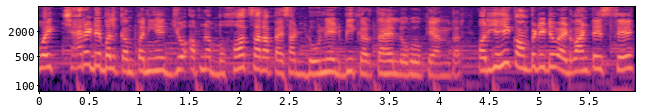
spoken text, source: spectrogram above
वो एक चैरिटेबल कंपनी है, जो अपना बहुत सारा पैसा डोनेट भी करता है लोगों के अंदर। और यही कॉम्पिटेटिव एडवांटेज से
